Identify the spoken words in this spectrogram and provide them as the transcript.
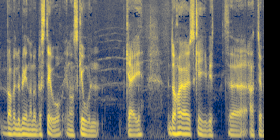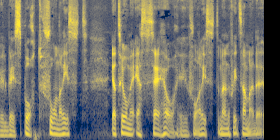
Vad vill du bli när du blir stor? i någon skolgrej. Då har jag ju skrivit eh, att jag vill bli sportjournalist. Jag tror med SCH i journalist, men skitsamma. Det,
